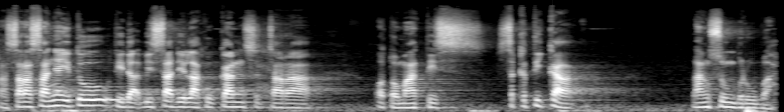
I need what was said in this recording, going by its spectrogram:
Rasa-rasanya itu tidak bisa dilakukan secara otomatis seketika langsung berubah.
